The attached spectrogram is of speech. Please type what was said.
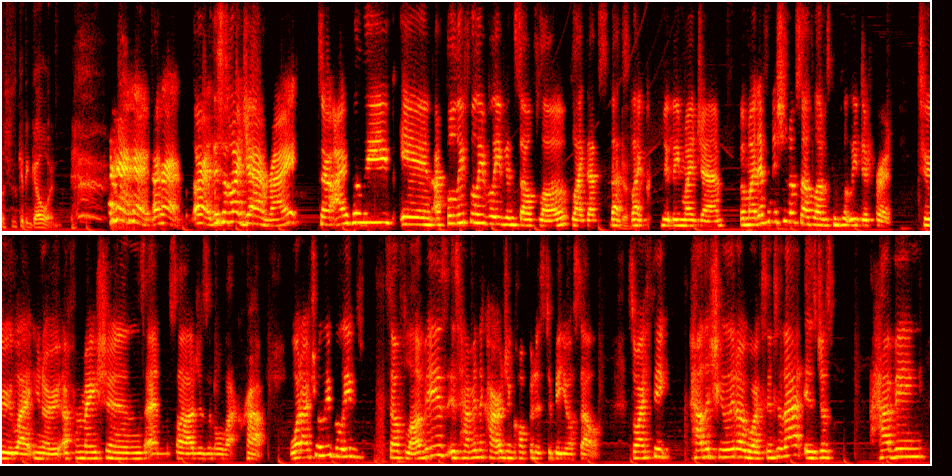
Let's just get it going. Okay, okay, okay. All right, this is my jam, right? So I believe in I fully, fully believe in self-love. Like that's that's Yeah. like completely my jam. But my definition of self-love is completely different to like, you know, affirmations and massages and all that crap. What I truly believe self-love is is having the courage and confidence to be yourself. So I think how the cheerleader works into that is just having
